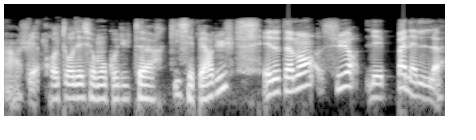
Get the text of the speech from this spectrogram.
Alors, je vais retourner sur mon conducteur qui s'est perdu et notamment sur les panels.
